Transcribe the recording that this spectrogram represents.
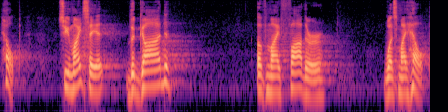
help. So you might say it the God of my father was my help.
